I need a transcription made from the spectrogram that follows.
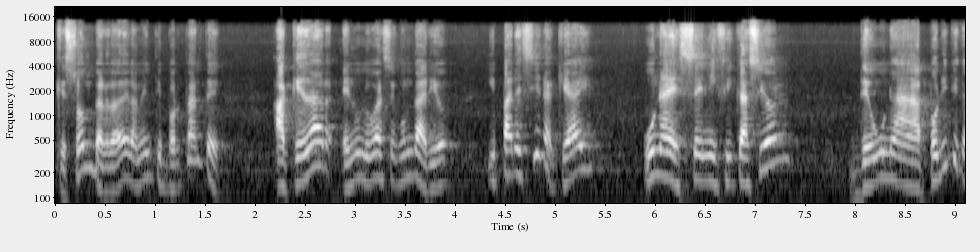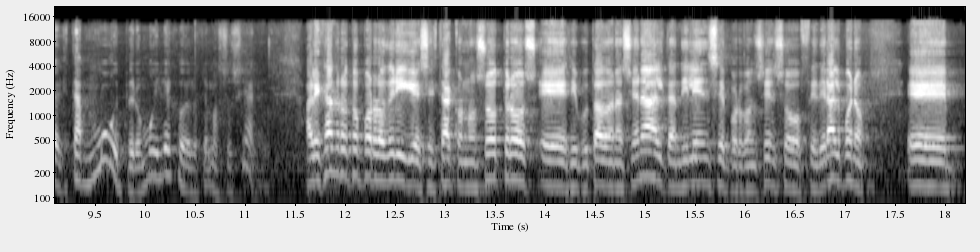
que son verdaderamente importantes a quedar en un lugar secundario y pareciera que hay una escenificación de una política que está muy, pero muy lejos de los temas sociales. Alejandro Topo Rodríguez está con nosotros, es diputado nacional, tandilense por consenso federal. Bueno, eh,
